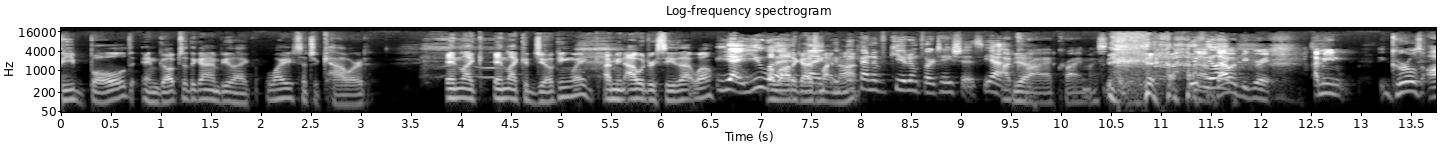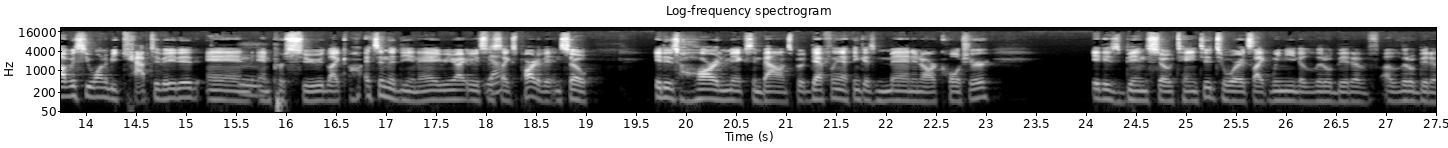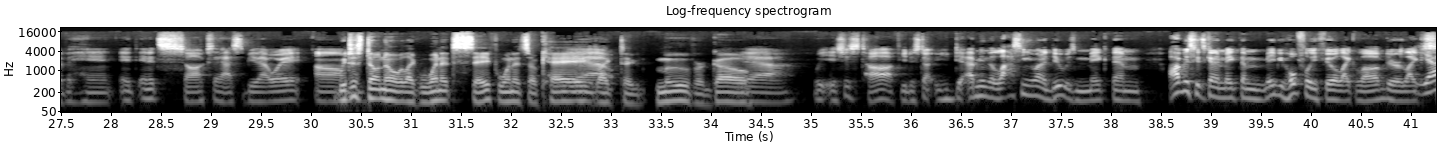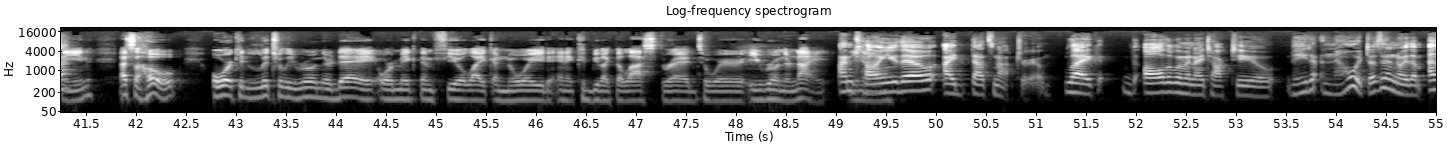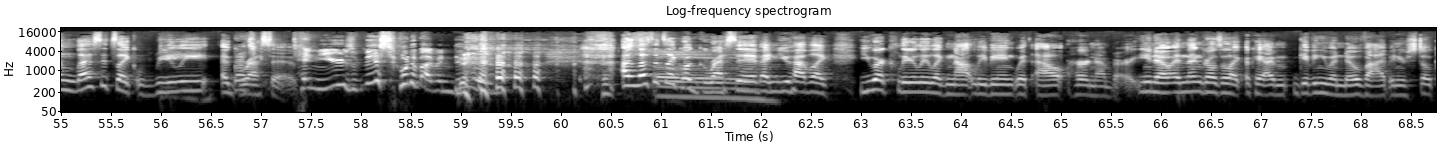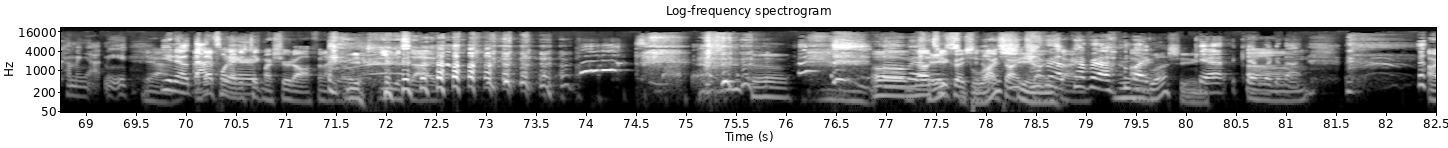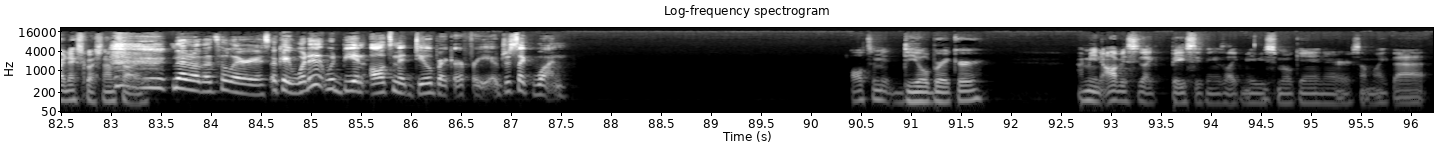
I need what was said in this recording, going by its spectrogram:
be bold and go up to the guy and be like, "Why are you such a coward?" In like in like a joking way. I mean, I would receive that well. yeah, you a lot of guys like, might not. Be kind of cute and flirtatious. Yeah. I'd Yeah. cry. I'd cry in my sleep. yeah. No, be that would be great. I mean, girls obviously want to be captivated and Mm. and pursued. Like it's in the DNA, right? It's just Yeah. like it's part of it. And so it is hard mix and balance. But definitely, I think as men in our culture, it has been so tainted to where it's like we need a little bit of a little bit of a hint, it, and it sucks. It has to be that way. Um, we just don't know like when it's safe, when it's okay, Yeah. like to move or go. Yeah, we, it's just tough. You just don't. You, I mean, the last thing you want to do is make them. Obviously, it's going to make them maybe hopefully feel like loved or like Yeah. seen. That's the hope. Or it could literally ruin their day or make them feel like annoyed, and it could be like the last thread to where you ruin their night. I'm you telling know? you though, I that's not true. Like all the women I talk to, they don't no, it doesn't annoy them unless it's like really That's aggressive. Ten years of this. What have I been doing? unless it's like Oh. aggressive and oh. you have like you are clearly like not leaving without her number, you know. And then girls are like, okay, I'm giving you a no vibe, and you're still coming at me. yeah. You know, at that that's point, I just take my shirt off and I go. Yeah. You decide. Uh, Oh, um, man. now to your Face question. All right, sorry, blushing. sorry, Cover up, sorry. cover up. I'm like blushing. can't can't look at Um, that. All right, next question. I'm sorry. no, no, that's hilarious. Okay, what it would be an ultimate deal breaker for you? Just like one. ultimate deal breaker. I mean, obviously, like basic things like maybe smoking or something like that.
